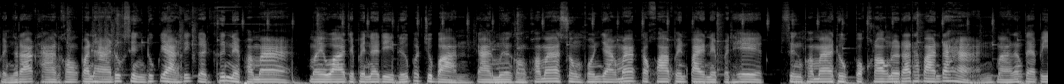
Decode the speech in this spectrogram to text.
เป็นรากฐานของปัญหาทุกสิ่งทุกอย่างที่เกิดขึ้นในพม่า ไม่ว่าจะเป็นอดีตหรือปัจจุบัน การเมืองของพม่าส่งผลอย่างมากต่อความเป็นไปในประเทศ ซึ่งพม่าถูกปกครองโดยรัฐบาลทหารมาตั้งแต่ปี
